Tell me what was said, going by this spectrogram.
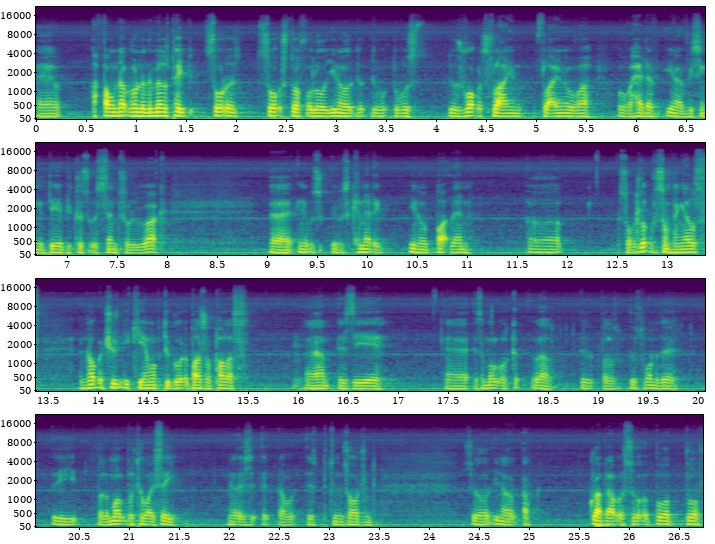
Uh, I found that run of the mill type sort of sort of stuff. Although you know th- th- there was there was rockets flying flying over overhead of, you know every single day because it was central Iraq, uh, and it was it was kinetic you know back then. Uh, so I was looking for something else. An opportunity came up to go to Basel Palace um, as a uh, as a multiple well it, well it was one of the the well a multiple two IC you know, as, as platoon sergeant. So you know I grabbed that with sort of both both,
